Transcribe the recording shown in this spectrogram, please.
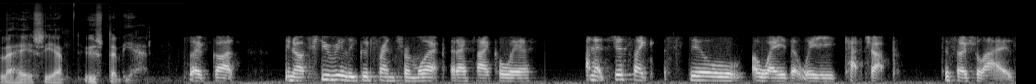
läheisiä ystäviään. So I've got, you know, a few really good friends from work that I cycle with. And it's just like still a way that we catch up to socialize.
